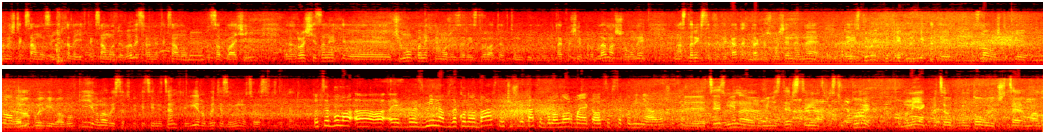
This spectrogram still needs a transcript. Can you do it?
вони ж так само заїхали, їх так само дивилися, вони так само заплачені е, гроші за них. Е, Чому по них не можуть зареєструвати автомобілі? Бо також є проблема, що вони на старих сертифікатах також машини не реєструють, потрібно їхати знову ж таки або в Львів, або в Київ, новий сертифікаційний центр і робити заміну цього сертифікату. То це була е, якби зміна в законодавство, чи ж яка це була норма, яка це все поміняла? Що це? Е, Це зміна в Міністерстві інфраструктури. Вони якби це обґрунтовують, що це мало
